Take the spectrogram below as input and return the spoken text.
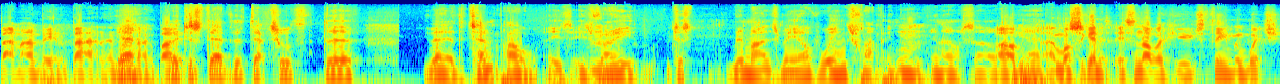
Batman being a bat, and yeah. you know, but it just, yeah, the, the actual, the, the, the tempo is, is Mm. very, just reminds me of wings flapping, Mm. you know, so, Um, yeah. And once again, it's, it's another huge theme in which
